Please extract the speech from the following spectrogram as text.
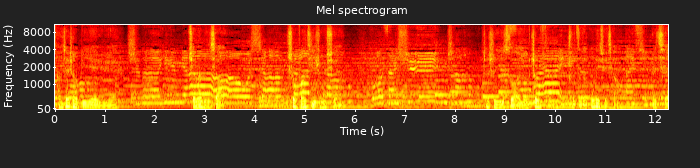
唐先生毕业于全湾名校圣方济中学。这是一所由政府出自的公立学校，而且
